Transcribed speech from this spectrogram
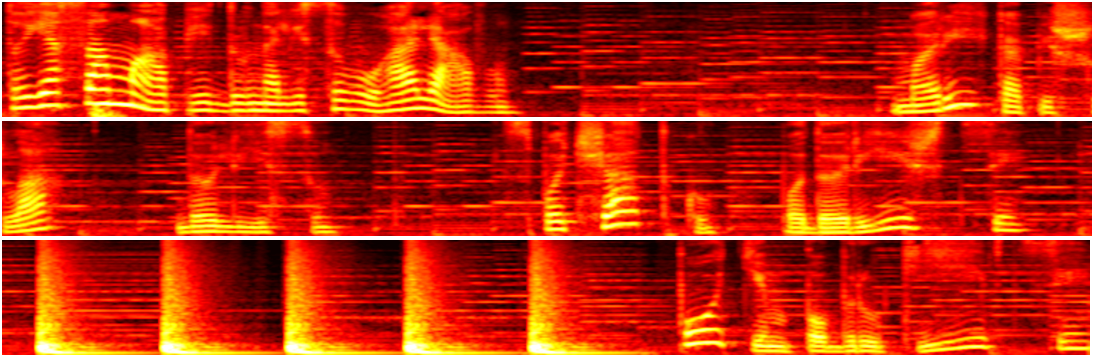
то я сама піду на лісову галяву. Марійка пішла до лісу. Спочатку по доріжці, потім по бруківці,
